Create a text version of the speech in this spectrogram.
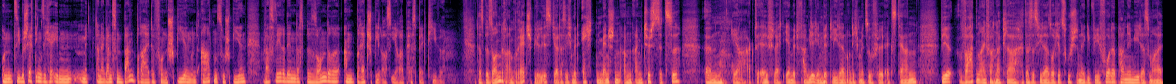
Und Sie beschäftigen sich ja eben mit einer ganzen Bandbreite von Spielen und Arten zu spielen. Was wäre denn das Besondere am Brettspiel aus Ihrer Perspektive? Das Besondere am Brettspiel ist ja, dass ich mit echten Menschen an einem Tisch sitze. Ähm, ja, aktuell vielleicht eher mit Familienmitgliedern und nicht mit so viel externen. Wir warten einfach, na klar, dass es wieder solche Zustände gibt wie vor der Pandemie, dass mal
